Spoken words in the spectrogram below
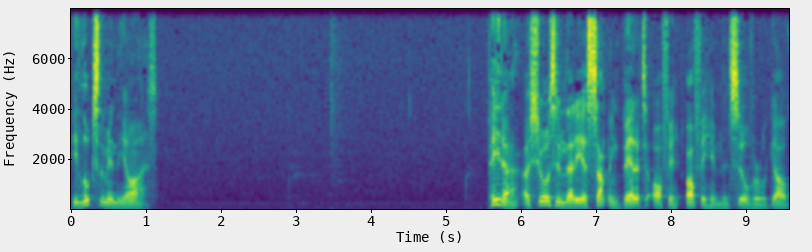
He looks them in the eyes. Peter assures him that he has something better to offer, offer him than silver or gold.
